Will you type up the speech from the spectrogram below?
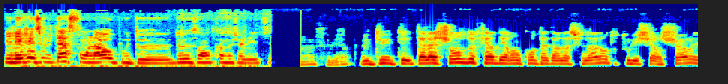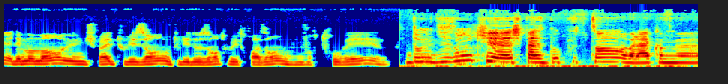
et les résultats sont là au bout de deux ans comme je l'ai dit. Ah, c'est bien. Tu as la chance de faire des rencontres internationales entre tous les chercheurs? Il y a des moments, une, je sais pas, tous les ans ou tous les deux ans, tous les trois ans, où vous vous retrouvez. Donc, ouais. disons que je passe beaucoup de temps, voilà, comme euh,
